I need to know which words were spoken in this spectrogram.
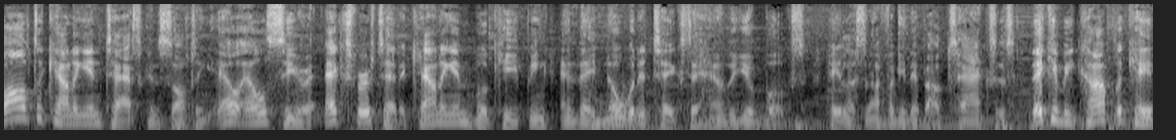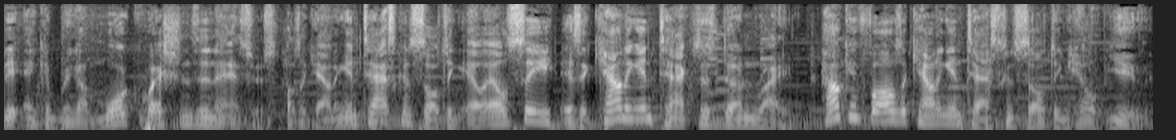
Falls Accounting and Tax Consulting LLC are experts at accounting and bookkeeping, and they know what it takes to handle your books. Hey, let's not forget about taxes. They can be complicated and can bring up more questions than answers. Falls Accounting and Tax Consulting LLC is accounting and taxes done right. How can Falls Accounting and Tax Consulting help you?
